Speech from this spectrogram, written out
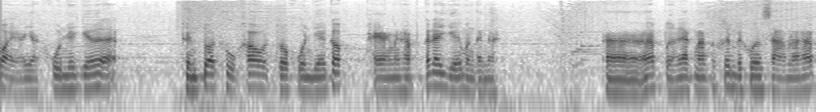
บ่อยๆอะอยากคูณเยอะๆถึงตัวถูกเข้าตัวคูณเยอะก็แพงนะครับ ก็ได้เยอะเหมือนกันนะอ่าเปิดแรกมาก็ขึ้นไปคูณสามแล้วครับ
